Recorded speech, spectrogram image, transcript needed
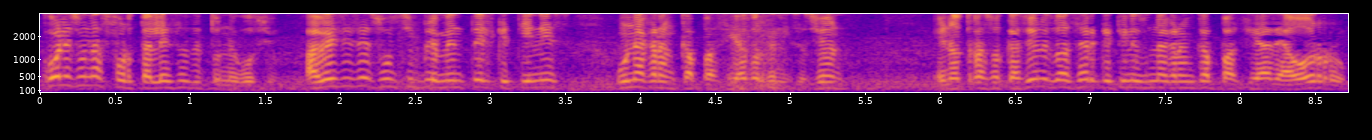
¿Cuáles son las fortalezas de tu negocio? A veces son simplemente el que tienes una gran capacidad de organización. En otras ocasiones va a ser que tienes una gran capacidad de ahorro.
